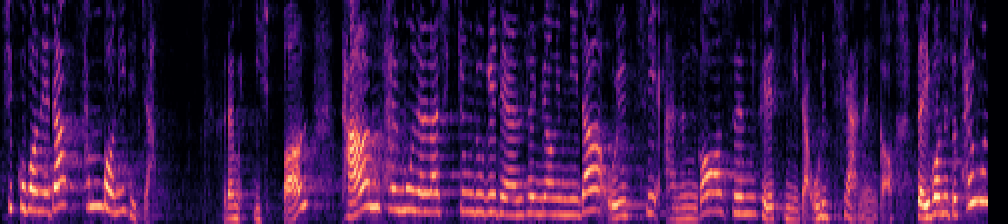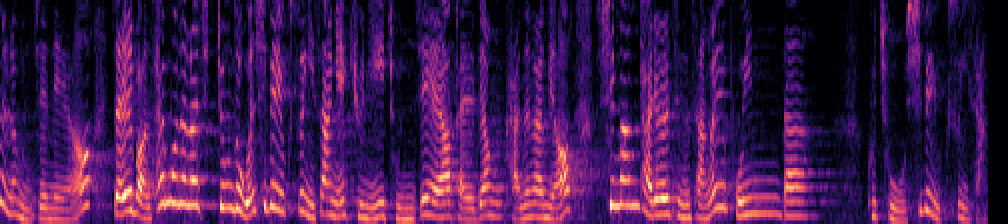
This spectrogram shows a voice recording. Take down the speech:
19번에다 3번이 되죠. 그 다음에 20번 다음 살모넬라 식중독에 대한 설명입니다. 옳지 않은 것은 그랬습니다. 옳지 않은 거. 자 이번에도 살모넬라 문제네요. 자 1번 살모넬라 식중독은 10의 6승 이상의 균이 존재해야 발병 가능하며 심한 발열 증상을 보인다. 그렇죠. 10의 6수 이상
